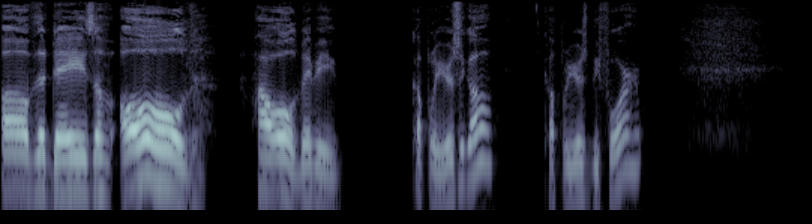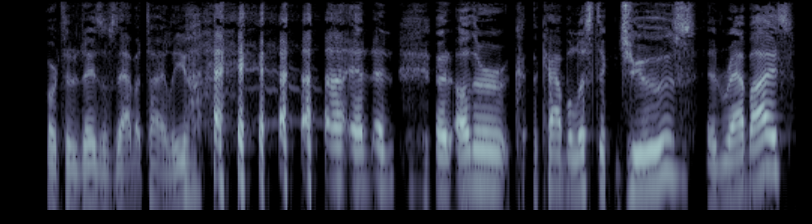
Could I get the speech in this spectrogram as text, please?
of the days of old. How old? Maybe a couple of years ago? A couple of years before? Or to the days of Zabbatai Levi and, and, and other Kabbalistic Jews and rabbis?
